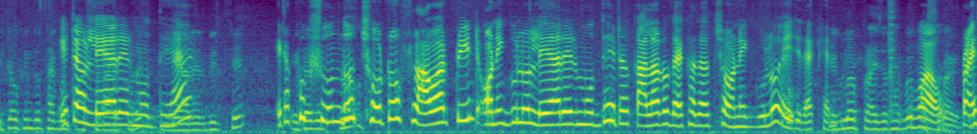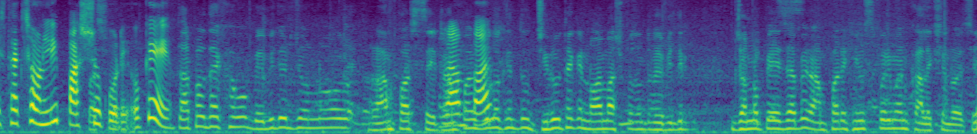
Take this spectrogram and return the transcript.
এটাও কিন্তু থাকবে এটাও লেয়ারের মধ্যে, হ্যাঁ? লেয়ারের ভিতরে। এটা খুব সুন্দর ছোট ফ্লাওয়ার প্রিন্ট অনেকগুলো লেয়ারের মধ্যে এটার কালারও দেখা যাচ্ছে অনেকগুলো এই যে দেখেন এগুলোর প্রাইসও থাকবে ওয়াও 500। প্রাইস থাকছে অনলি পাঁচশো করে ওকে তারপর দেখাবো বেবিদের জন্য রামপার সেট। রামপারগুলো কিন্তু 0 থেকে 9 মাস পর্যন্ত বেবিদের জন্য পেয়ে যাবে রামপারে হিউজ পরিমাণ কালেকশন রয়েছে।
